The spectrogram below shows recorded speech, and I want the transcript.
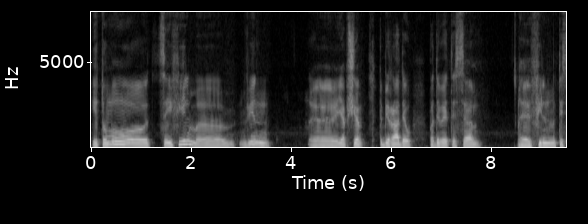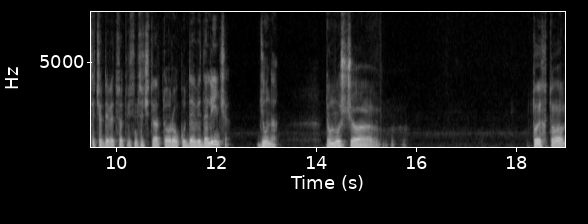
І тому цей фільм, е, він, е, я б ще тобі радив подивитися фільм 1984 року Девіда Лінча Дюна. Тому що той, хто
